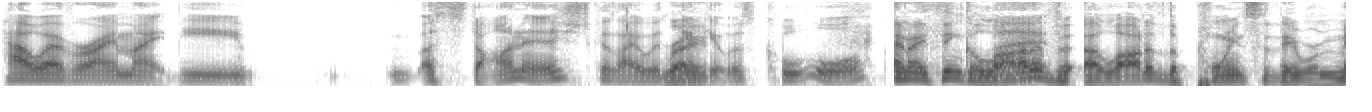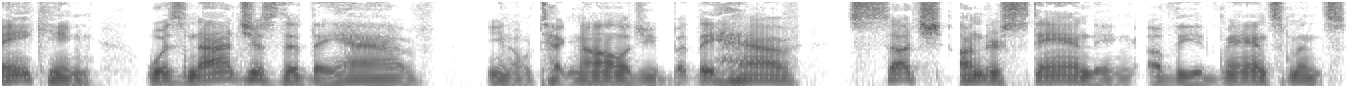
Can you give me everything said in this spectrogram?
However, I might be astonished because I would Right. think it was cool. And I think a lot But- of a lot of the points that they were making was not just that they have, you know, technology, but they have such understanding of the advancements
